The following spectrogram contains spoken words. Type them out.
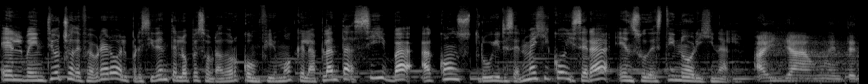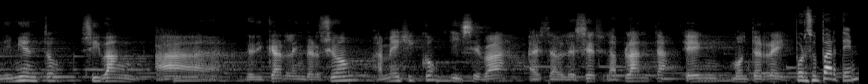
El 28 de febrero el presidente López Obrador confirmó que la planta sí va a construirse en México y será en su destino original. Hay ya un entendimiento, si van a dedicar la inversión a México y se va a establecer la planta en Monterrey. Por su parte,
